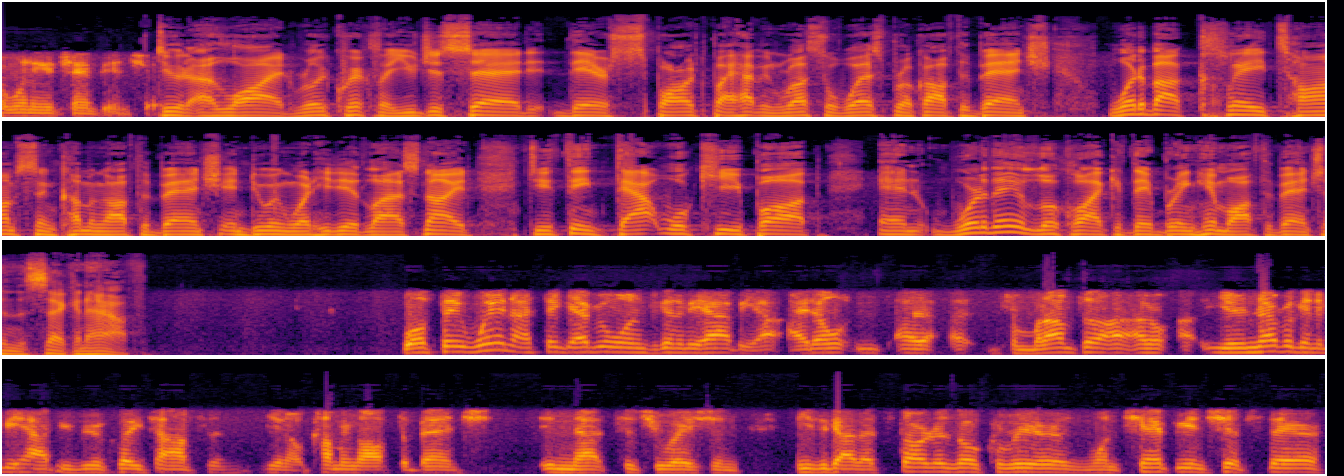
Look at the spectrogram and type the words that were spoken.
winning a championship. Dude, I lied really quickly. You just said they're sparked by having Russell Westbrook off the bench. What about Klay Thompson coming off the bench and doing what he did last night? Do you think that will keep up? And what do they look like if they bring him off the bench in the second half? Well, if they win, I think everyone's going to be happy. I, I don't, I, from what I'm told, I don't. You're never going to be happy if you're Klay Thompson, you know, coming off the bench in that situation. He's a guy that started his whole career, has won championships there,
